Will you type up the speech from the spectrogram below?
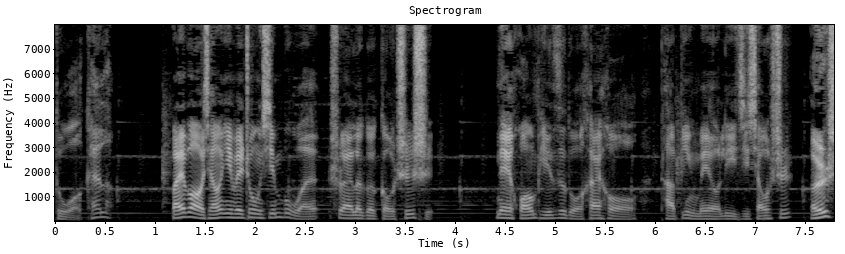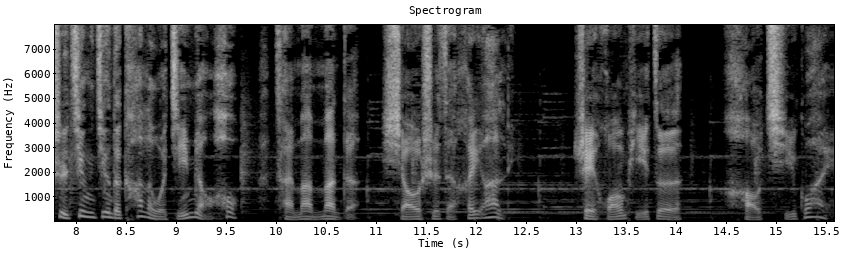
躲开了。白宝强因为重心不稳摔了个狗吃屎。那黄皮子躲开后，他并没有立即消失，而是静静地看了我几秒后，才慢慢地消失在黑暗里。这黄皮子好奇怪呀，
